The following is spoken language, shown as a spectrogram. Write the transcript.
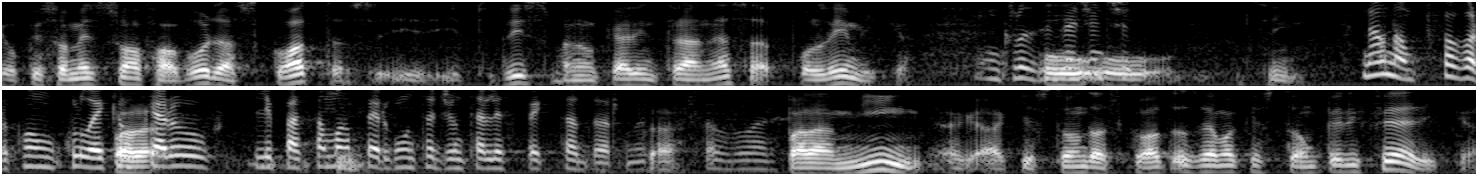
eu, pessoalmente, sou a favor das cotas e, e, tudo isso, mas não quero entrar nessa polêmica. Inclusive, o, a gente... O, sim. Não, não, por favor, conclua, é que Para... eu quero lhe passar sim. uma pergunta de um telespectador, mas tá. por favor. Para mim, a, a questão das cotas é uma questão periférica.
